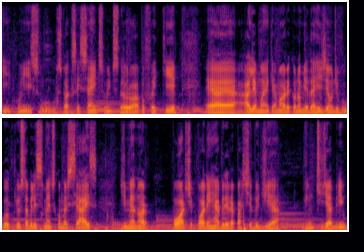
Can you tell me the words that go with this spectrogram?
e com isso o estoque 600, o índice da Europa, foi que é, a Alemanha, que é a maior economia da região, divulgou que os estabelecimentos comerciais de menor porte podem reabrir a partir do dia 20 de abril,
